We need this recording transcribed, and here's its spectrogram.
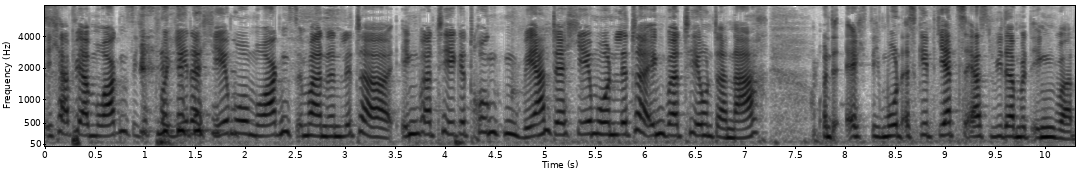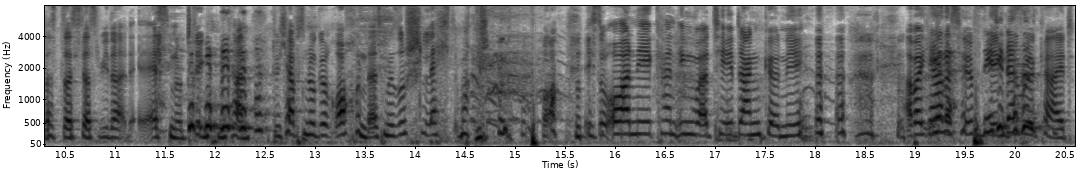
ich hab ja morgens, ich habe vor jeder Chemo morgens immer einen Liter Ingwertee getrunken, während der Chemo einen Liter Ingwertee und danach. Und echt, es geht jetzt erst wieder mit Ingwer, dass, dass ich das wieder essen und trinken kann. du, ich habe es nur gerochen, da ist mir so schlecht immer schon geworden. Ich so, oh nee, kein Ingwertee, danke, nee. Aber ja, das hilft gegen Übelkeit.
